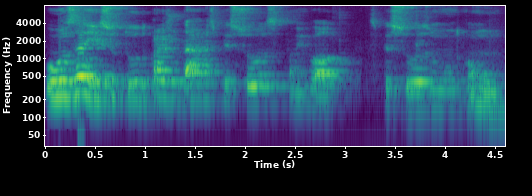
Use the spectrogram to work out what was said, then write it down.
usa isso tudo para ajudar as pessoas que estão em volta, as pessoas no mundo comum.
